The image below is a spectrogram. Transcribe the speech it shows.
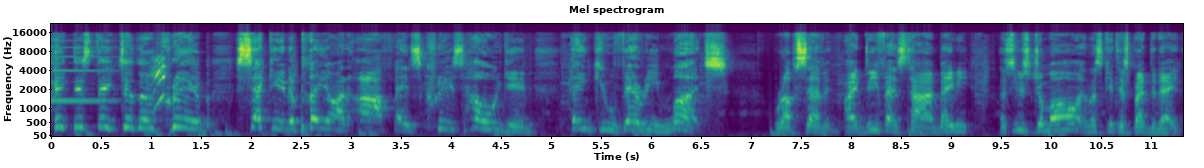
take this thing to the crib. Second play on offense, Chris Hogan. Thank you very much. We're up seven. All right, defense time, baby. Let's use Jamal and let's get this bread today.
